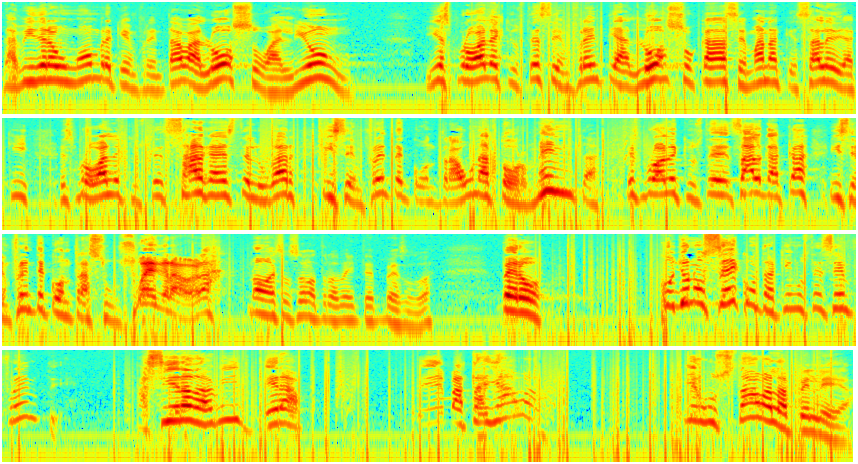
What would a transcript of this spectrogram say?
David era un hombre que enfrentaba al oso, al león, y es probable que usted se enfrente al oso cada semana que sale de aquí. Es probable que usted salga a este lugar y se enfrente contra una tormenta. Es probable que usted salga acá y se enfrente contra su suegra, ¿verdad? No, esos son otros 20 pesos, ¿verdad? Pero yo no sé contra quién usted se enfrente. Así era David, era eh, batallaba. Le gustaba la pelea.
